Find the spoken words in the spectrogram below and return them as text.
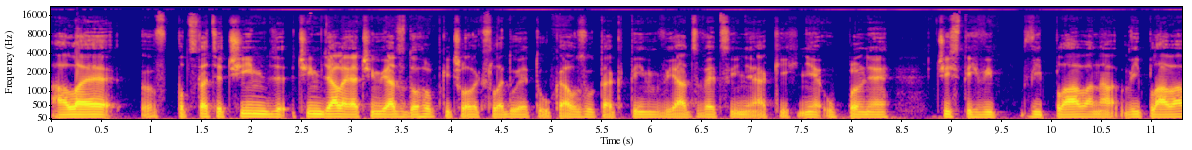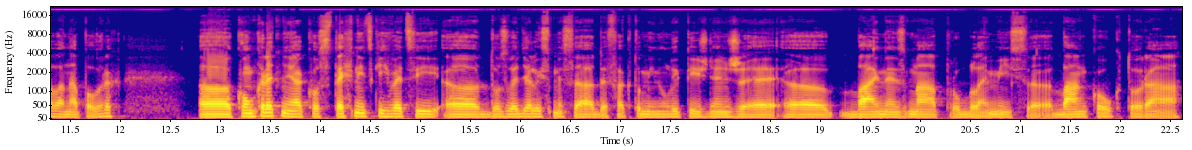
ale v podstate čím, čím ďalej a čím viac do hĺbky človek sleduje tú kauzu, tak tým viac vecí nejakých neúplne čistých vypláva na, vypláva na povrch. Uh, konkrétne ako z technických vecí uh, dozvedeli sme sa de facto minulý týždeň, že uh, Binance má problémy s bankou, ktorá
